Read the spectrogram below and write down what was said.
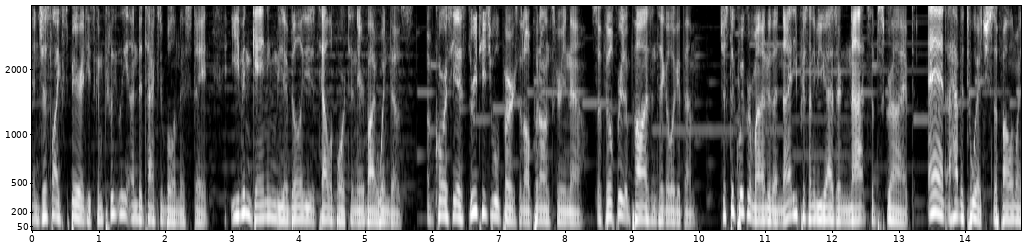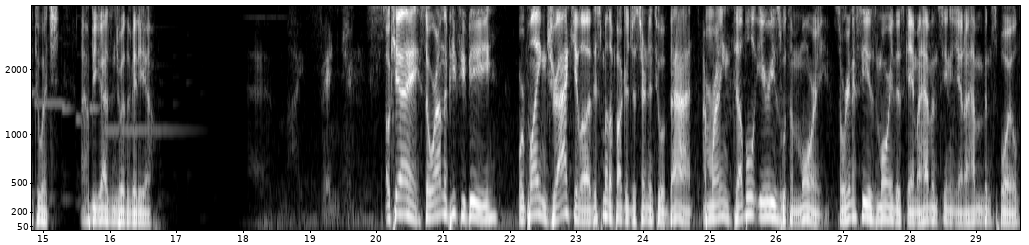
And just like Spirit, he's completely undetectable in this state, even gaining the ability to teleport to nearby windows. Of course, he has three teachable perks that I'll put on screen now, so feel free to pause and take a look at them. Just a quick reminder that 90% of you guys are not subscribed, and I have a Twitch, so follow my Twitch. I hope you guys enjoy the video. my vengeance. Okay, so we're on the PTB. We're playing Dracula. This motherfucker just turned into a bat. I'm running double Eries with a Mori. So we're gonna see his Mori this game. I haven't seen it yet. I haven't been spoiled.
